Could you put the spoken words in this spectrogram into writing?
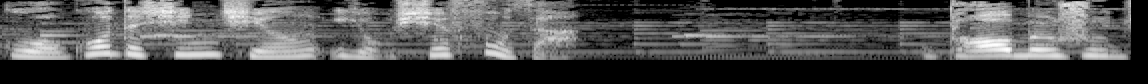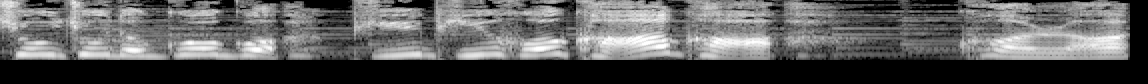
果果的心情有些复杂。他们是秋秋的哥哥皮皮和卡卡，看来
